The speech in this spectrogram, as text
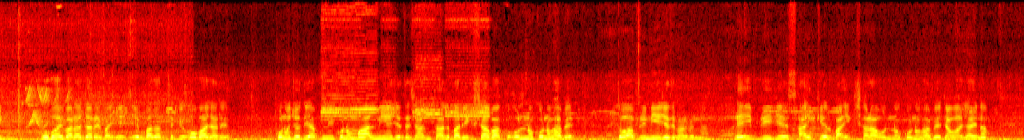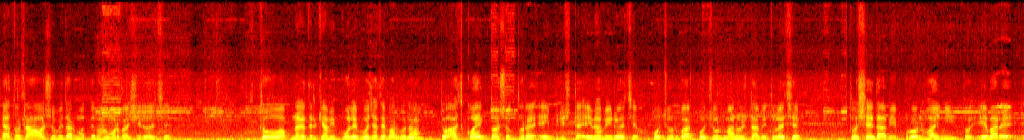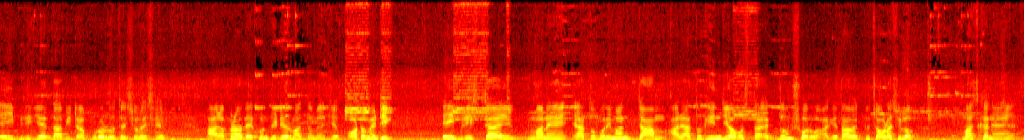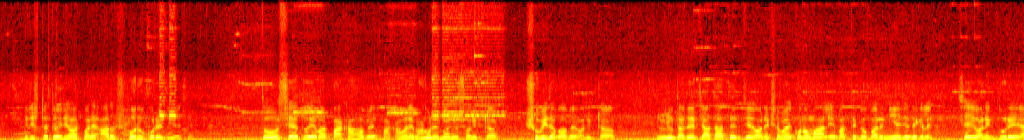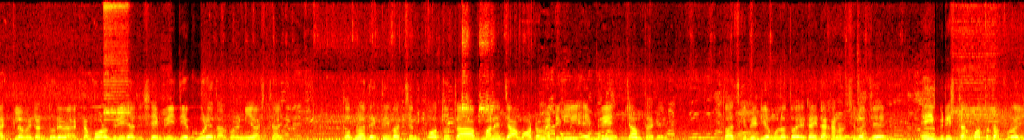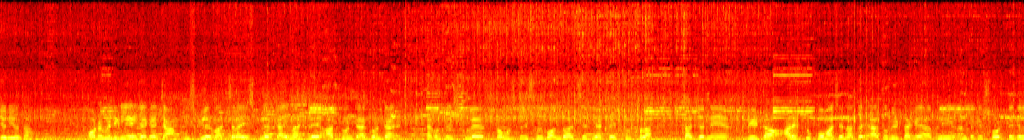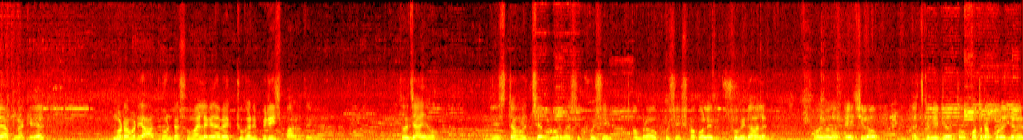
উভয় বাজারে বা এ বাজার থেকে ও বাজারে কোনো যদি আপনি কোনো মাল নিয়ে যেতে চান, তাহলে বা রিক্সা বা অন্য কোনোভাবে তো আপনি নিয়ে যেতে পারবেন না। এই ব্রিজে সাইকেল, বাইক ছাড়া অন্য কোনোভাবে যাওয়া যায় না। এতটা অসুবিধার মধ্যে ভাঙড়বাসী রয়েছে তো আপনাদেরকে আমি বলে বোঝাতে পারব না। তো আজ কয়েক দশক ধরে এই ব্রিজটা এইভাবেই রয়েছে। প্রচুরবার প্রচুর মানুষ দাবি তুলেছে। তো সেই দাবি পূরণ হয়নি। তো এবারে এই ব্রিজের দাবিটা পূরণ হতে চলেছে। আর আপনারা দেখুন ভিডিওর মাধ্যমে যে অটোমেটিক এই ব্রিজটায় মানে এত পরিমাণ জাম আর এত ঘিঞ্জি অবস্থা একদম সরু। আগে তাও একটু চওড়া ছিল। মাঝখানে ব্রিজটা তৈরি হওয়ার পরে আরও সরু করে দিয়েছে। তো সেহেতু এবার পাকা হবে। পাকা হলে ভাঙড়ের মানুষ অনেকটা সুবিধা পাবে, অনেকটা তাদের যাতায়াতের যে অনেক সময় কোনো মাল এপার থেকে ওপারে নিয়ে যেতে গেলে সেই অনেক দূরে, এক কিলোমিটার দূরে একটা বড় ব্রিজ আছে, সেই ব্রিজ দিয়ে ঘুরে তারপরে নিয়ে আসতে হয়। তো আপনারা দেখতেই পাচ্ছেন কতটা মানে জাম অটোমেটিকলি এই ব্রিজ জাম থাকে। তো আজকে ভিডিও মূলত এটাই দেখানোর ছিল যে এই ব্রিজটা কতটা প্রয়োজনীয়তা। অটোমেটিকলি এই জায়গায় জাম স্কুলের বাচ্চারা স্কুলের টাইম আসলে আধ ঘণ্টা, এক ঘণ্টা। এখন তো স্কুলের সমস্ত স্কুল বন্ধ আছে, দু একটা স্কুল খোলা। তার জন্যে ভিড়টা আরেকটু কম আছে না, তো এত ভিড় থাকে, আপনি এখান থেকে সরতে গেলে আপনাকে মোটামুটি আধ ঘণ্টা সময় লেগে যাবে, একটুখানি ব্রিজ পার হতে গেলে। তো যাই হোক ব্রিজটা হচ্ছে, ভাঙড়বাসী খুশি, আমরাও খুশি, সকলের সুবিধা হলে। সবাই ভালো এই ছিল আজকে ভিডিও তো কতটা প্রয়োজনীয়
